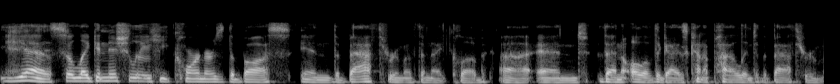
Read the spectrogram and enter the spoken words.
Yeah, so like initially he corners the boss in the bathroom of the nightclub, uh, and then all of the guys kind of pile into the bathroom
